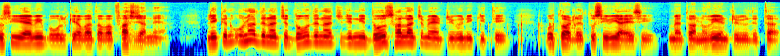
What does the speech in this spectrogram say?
ਤੁਸੀਂ ਐਵੇਂ ਬੋਲ ਕੇ ਅਵਾ ਤਵਾ ਫਸ ਜਾਂਦੇ ਆ। ਲੇਕਿਨ ਉਹਨਾਂ ਦਿਨਾਂ ਚ, ਦੋ ਦਿਨਾਂ ਚ, ਜਿੰਨੀ ਦੋ ਸਾਲਾਂ ਚ ਮੈਂ ਇੰਟਰਵਿਊ ਨਹੀਂ ਕੀਤੇ, ਉਹ ਤੁਹਾਡੇ, ਤੁਸੀਂ ਵੀ ਆਏ ਸੀ, ਮੈਂ ਤੁਹਾਨੂੰ ਵੀ ਇੰਟਰਵਿਊ ਦਿੱਤਾ,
